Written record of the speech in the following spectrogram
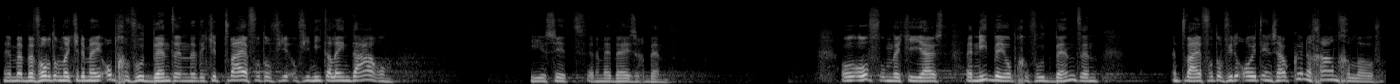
bijvoorbeeld omdat je ermee opgevoed bent en dat je twijfelt of je, of je niet alleen daarom hier zit en ermee bezig bent. Of omdat je juist er niet bij opgevoed bent en, en twijfelt of je er ooit in zou kunnen gaan geloven.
